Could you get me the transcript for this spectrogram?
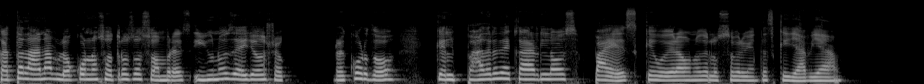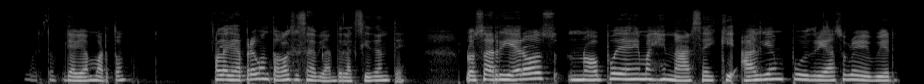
Catalán habló con los otros dos hombres y uno de ellos recordó que el padre de Carlos Paez, que era uno de los sobrevivientes que ya había muerto, ya había muerto le había preguntado si sabían del accidente. Los arrieros no podían imaginarse que alguien podría sobrevivir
